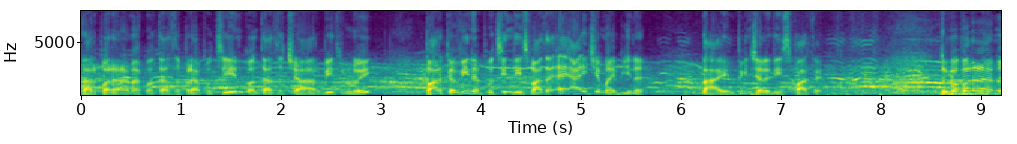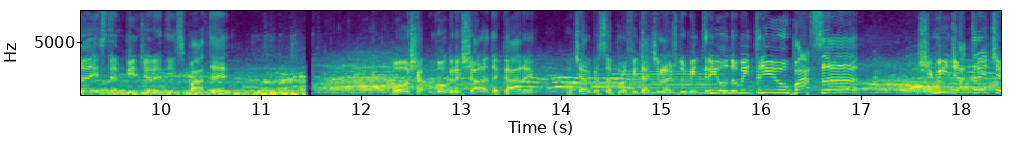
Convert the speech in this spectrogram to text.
Dar părerea mea contează prea puțin, contează cea a arbitrului. Parcă vine puțin din spate. E, aici e mai bine. Da, e împingere din spate. După părerea mea, este împingere din spate. O, și acum o greșeală de care încearcă să profite același Dumitriu. Dumitriu pasă și mingea trece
